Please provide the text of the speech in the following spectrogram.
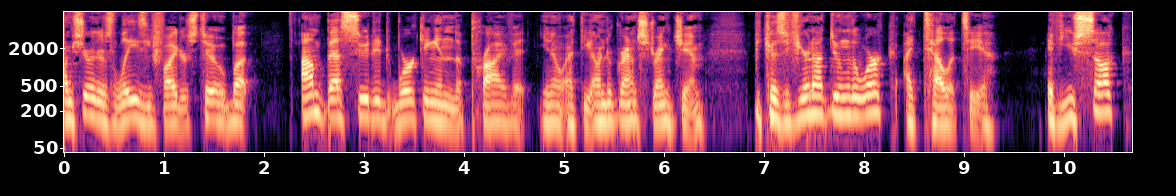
I'm sure there's lazy fighters too, but I'm best suited working in the private, you know, at the underground strength gym. Because if you're not doing the work, I tell it to you. If you suck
